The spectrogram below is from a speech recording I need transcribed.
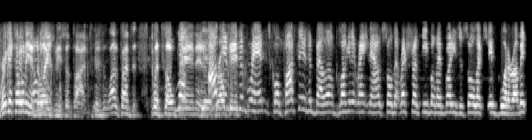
Rigatoni annoys me sometimes because a lot of times it splits open Well, and it's I'll broken. give you the brand. It's called Pasta Isabella. I'm plugging it right now. It's sold at Restaurant Depot. My buddy's a Soul X importer of it.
